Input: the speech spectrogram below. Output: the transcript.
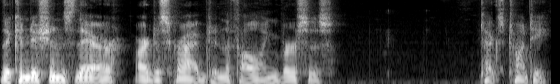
The conditions there are described in the following verses. Text 20.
